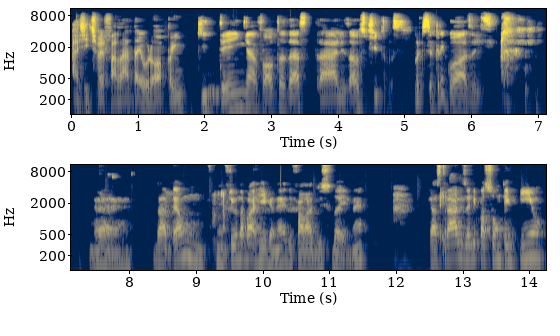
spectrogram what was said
a gente vai falar da Europa, hein? Que tem a volta das Trales aos títulos. Notícia perigosa isso. É, dá até um, um, frio na barriga, né? De falar disso daí, né? Que as. Trales ali passou um tempinho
